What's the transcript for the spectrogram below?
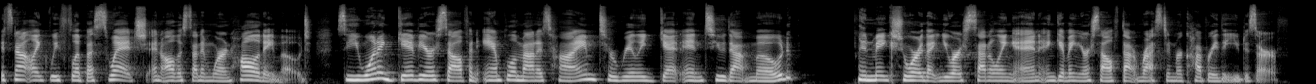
It's not like we flip a switch and all of a sudden we're in holiday mode. So you want to give yourself an ample amount of time to really get into that mode and make sure that you are settling in and giving yourself that rest and recovery that you deserve.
